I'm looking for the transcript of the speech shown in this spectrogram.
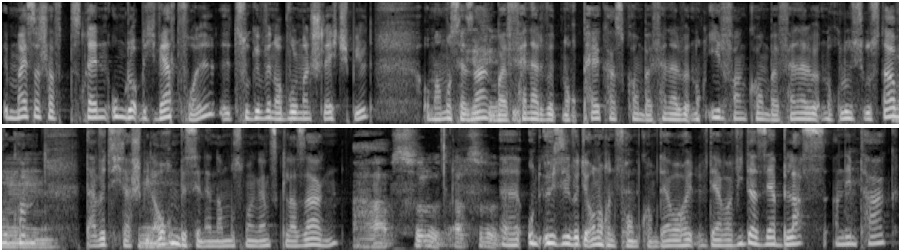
im Meisterschaftsrennen unglaublich wertvoll äh, zu gewinnen, obwohl man schlecht spielt. Und man muss ja sagen, bei. Fener wird noch Pelkas kommen, bei Fener wird noch Irfan kommen, bei Fener wird noch Luis Gustavo kommen. Da wird sich das Spiel auch ein bisschen ändern, muss man ganz klar sagen. Absolut, absolut. Äh, und Özil wird ja auch noch in Form kommen. Der war heute, der war wieder sehr blass an dem Tag.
